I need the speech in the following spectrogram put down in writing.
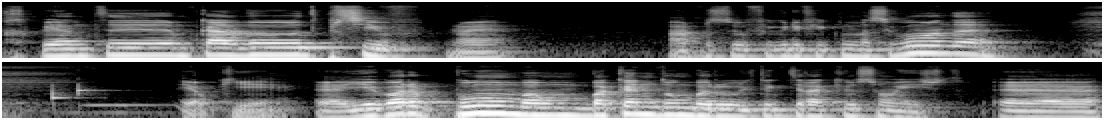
De repente, um bocado depressivo, não é? Abres o frigorífico numa segunda, é o que é. Uh, e agora, pumba, um bacana de um barulho, tenho que tirar aqui o som a isto. Uh,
